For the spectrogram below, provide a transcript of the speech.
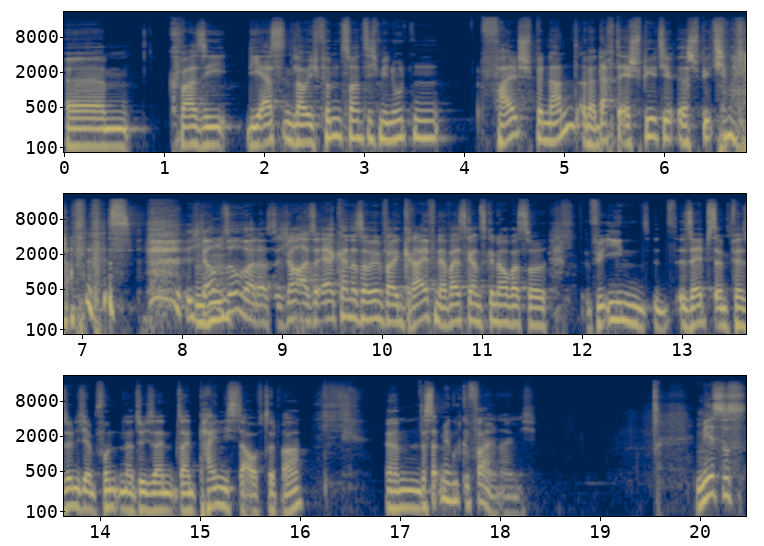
ähm, quasi die ersten, glaube ich, 25 Minuten falsch benannt oder dachte, er spielt, das spielt jemand anderes. Ich glaube, mhm. so war das. Ich glaube, also er kann das auf jeden Fall greifen. Er weiß ganz genau, was so für ihn selbst persönlich empfunden natürlich sein, sein peinlichster Auftritt war. Ähm, das hat mir gut gefallen eigentlich. Mir ist es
